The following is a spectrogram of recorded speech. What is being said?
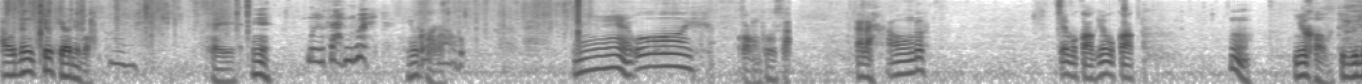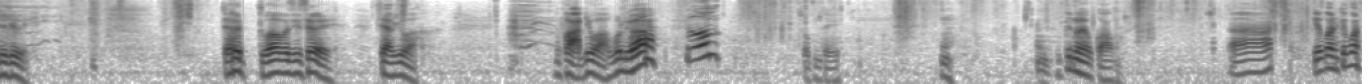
เอานึ่งเขียวๆนี่บ่อืมใส่นี่ มือสั่นด้วยหิวเขาวบ่เอานี่โอ้ยกล่องโทรศัพท์อะไรเอาลงดูเก็บประกอบเก็บประกอบอืมหิวเขาวกินไปเรื่อยๆเจะตัวมาสิเฉยแซ่บอยู่อะฝาดอยู่อะบนเหลือซุ้มสมใจอืมตัวหน่วยประกอบอ่าเก็บก่อนเก็บก่อน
